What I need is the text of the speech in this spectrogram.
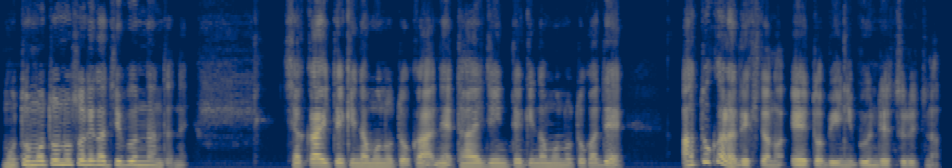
元々のそれが自分なんだね。社会的なものとか、ね、対人的なものとかで、後からできたの A と B に分裂するっていうのは、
